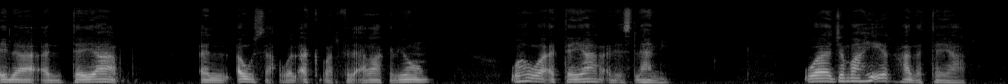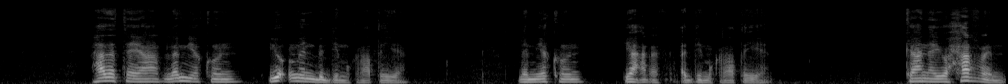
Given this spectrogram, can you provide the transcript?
إلى التيار الأوسع والأكبر في العراق اليوم وهو التيار الإسلامي. وجماهير هذا التيار هذا التيار لم يكن يؤمن بالديمقراطية لم يكن يعرف الديمقراطية. كان يحرم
